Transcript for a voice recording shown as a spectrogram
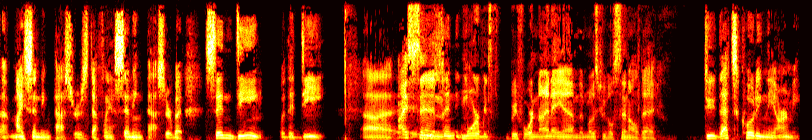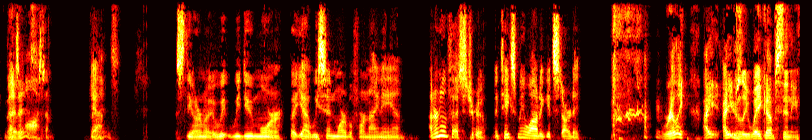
uh, my sending pastor is definitely a sending pastor, but sending with a D. Uh, I sin more be- before 9 a.m. than most people sin all day. Dude, that's quoting the army. That's awesome. That yeah. Is. It's the army. We, we do more, but yeah, we sin more before 9 a.m. I don't know if that's true. It takes me a while to get started. really? I, I usually wake up sinning.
